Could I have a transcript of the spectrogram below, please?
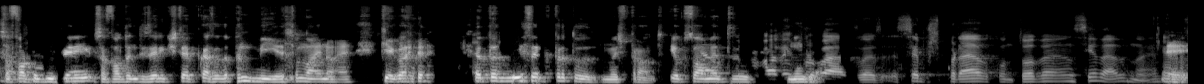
só, falta dizer, só falta dizer que isto é por causa da pandemia também, não é? Que agora a pandemia serve para tudo, mas pronto, eu pessoalmente. É, não... sempre esperado com toda a ansiedade, não é? É,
